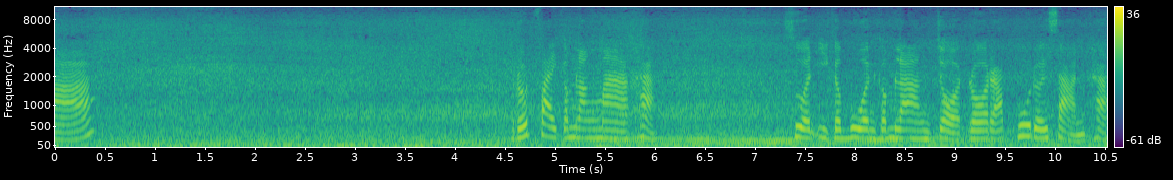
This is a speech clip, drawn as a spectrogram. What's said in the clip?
ะ รถไฟกำลังมาค่ะ ส่วนอีกขบวนกำลังจอดรอรับผู้โดยสารค่ะ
